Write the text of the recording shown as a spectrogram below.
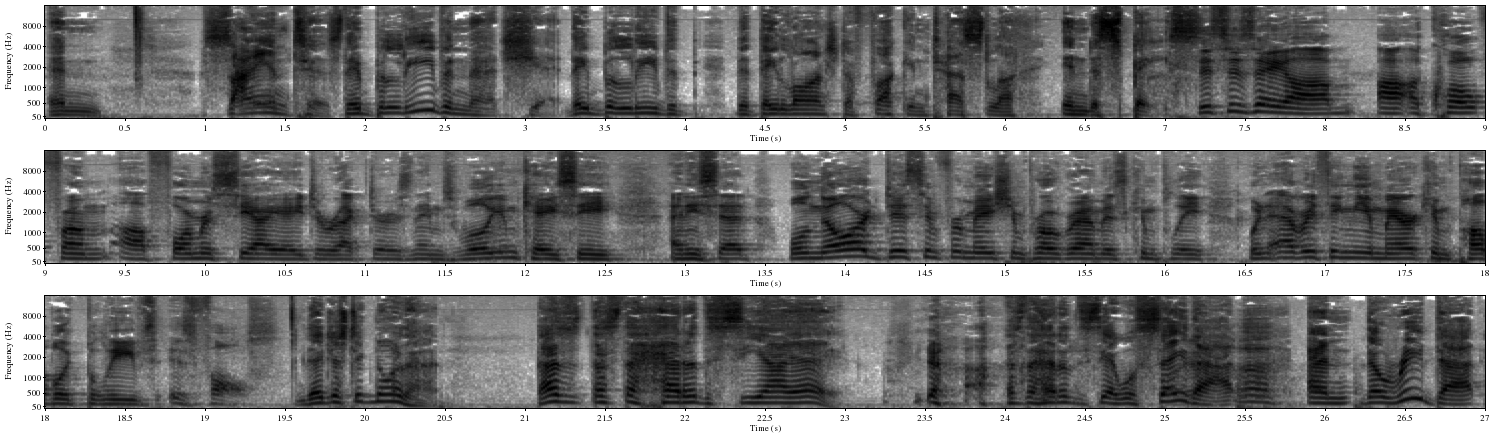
and scientists. They believe in that shit. They believe that, that they launched a fucking Tesla into space. This is a um, a a quote from a former CIA director. His name's William Casey, and he said, "We'll know our disinformation program is complete when everything the American public believes is false." They just ignore that. That's that's the head of the CIA. Yeah. That's the head of the CIA. Will say that, and they'll read that,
